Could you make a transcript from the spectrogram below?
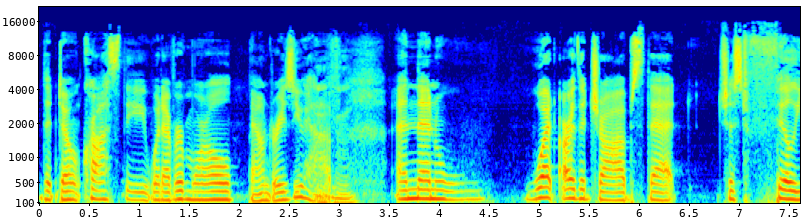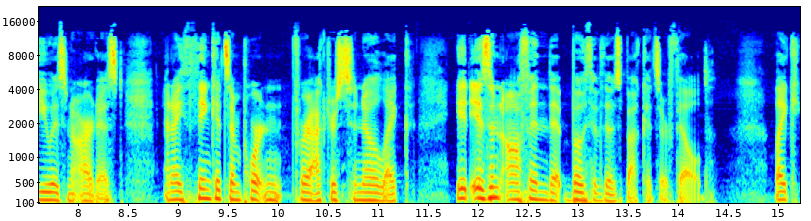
that don't cross the whatever moral boundaries you have? And then what are the jobs that just fill you as an artist. And I think it's important for actors to know like it isn't often that both of those buckets are filled. Like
